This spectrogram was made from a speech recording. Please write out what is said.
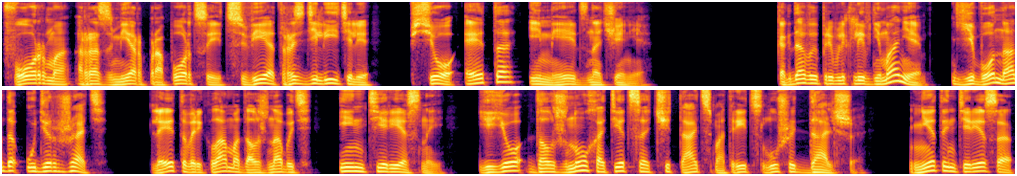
Форма, размер, пропорции, цвет, разделители — все это имеет значение. Когда вы привлекли внимание, его надо удержать. Для этого реклама должна быть интересной. Ее должно хотеться читать, смотреть, слушать дальше. Нет интереса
